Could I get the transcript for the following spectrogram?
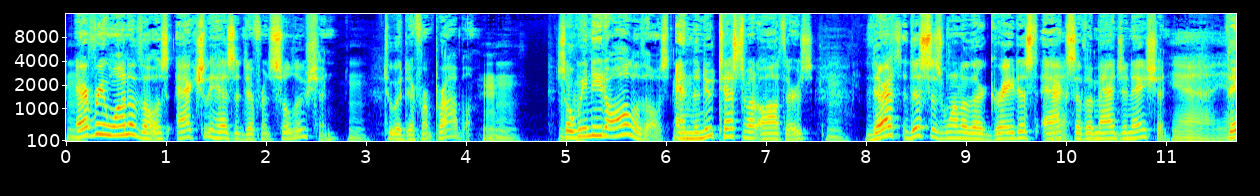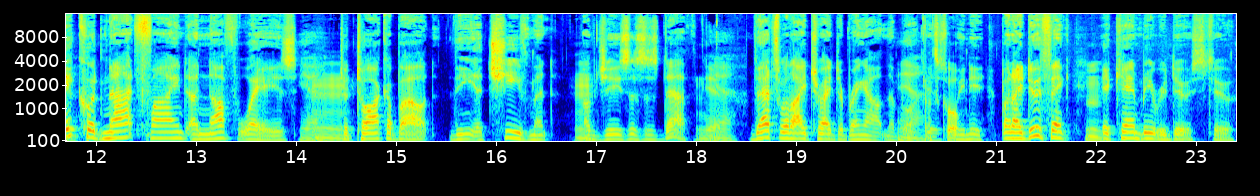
Mm. Every one of those actually has a different solution mm. to a different problem. Mm. So we mm-hmm. need all of those. And the mm-hmm. New Testament authors, mm. that's- this is one of their greatest acts of imagination. Yeah, yeah. They could not find enough ways Yeah. to mm. talk about the achievement mm. of Jesus' death. yeah. That's what I tried to bring out in the book. Yeah. That's cool. We need, but I do think it can be reduced to.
